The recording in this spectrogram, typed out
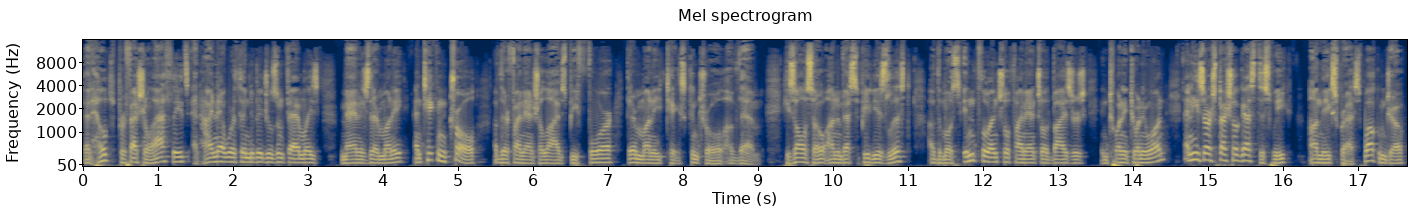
that helps professional athletes and high net worth individuals and families manage their money and take control of their financial lives before their money takes control of them. He's also on Investopedia's list of the most influential financial advisors in 2021, and he's our special guest this week on the Express. Welcome, Joe.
